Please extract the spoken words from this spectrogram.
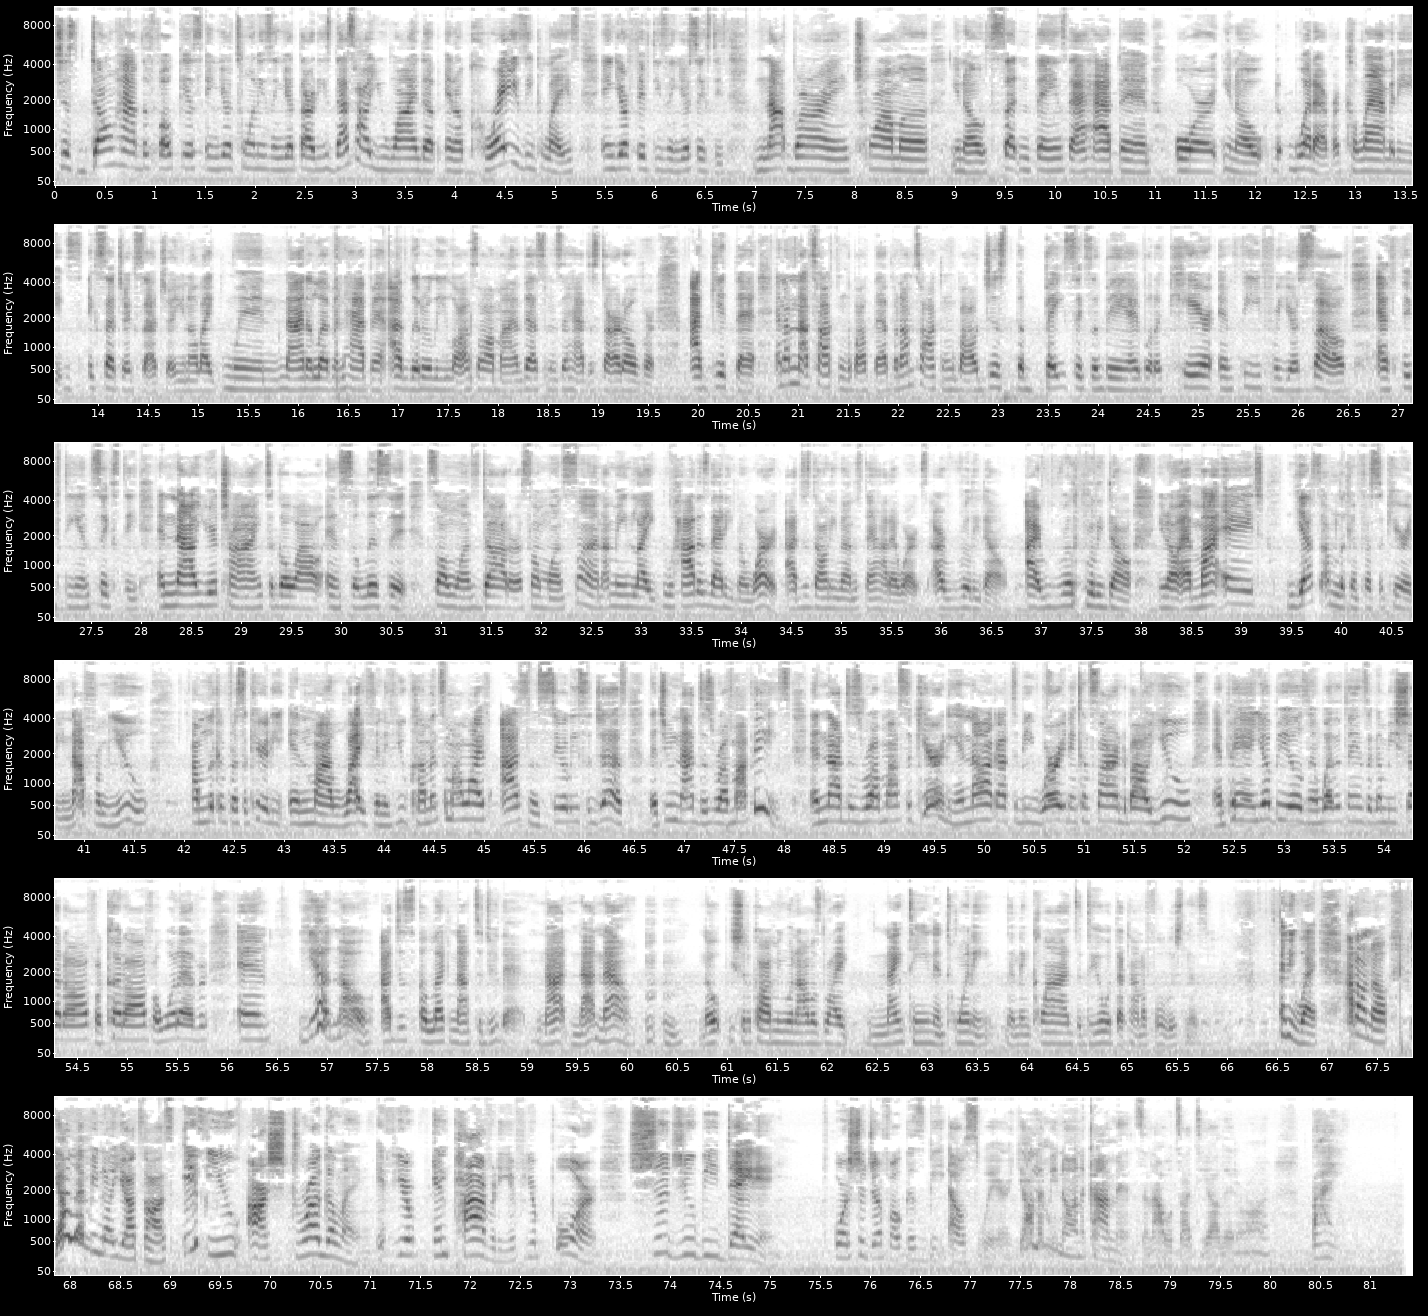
just don't have the focus in your 20s and your 30s, that's how you wind up in a crazy place in your 50s and your 60s. Not barring trauma, you know, sudden things that happen or, you know, whatever, calamity, etc., etc. You know, like when 9/11 happened, I literally lost all my investments and had to start over. I get that. And I'm not talking about that, but I'm talking about just the basics of being able to care and feed for yourself at 50 and 60. And now you're trying to go out and solicit someone's daughter or someone's son. I mean, like, how does that even work? I just don't even understand how that works. I really don't. I really, really don't. You know, at my age, yes, I'm looking for security, not from you. I'm looking for security in my life. And if you come into my life, I sincerely suggest that you not disrupt my peace and not disrupt my security. And now I got to be worried and concerned about you and paying your bills and whether things are going to be shut off or cut off or whatever. And yeah, no, I just elect not to do that. Not, not now. Mm-mm. Nope. You should have called me when I was like 19 and 20 and inclined to deal with that kind of foolishness. Anyway, I don't know. Y'all let me know your thoughts. If you are struggling, if you're in poverty, if you're poor, should you be dating? Or should your focus be elsewhere? Y'all let me know in the comments and I will talk to y'all later on. Bye.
